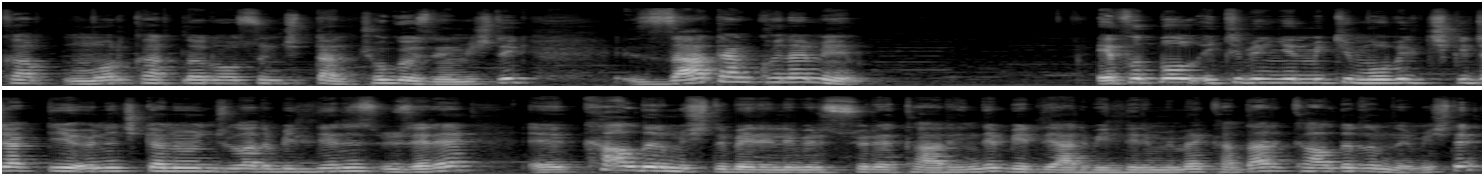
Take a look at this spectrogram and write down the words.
kart mor kartları olsun cidden çok özlemiştik. Zaten Konami eFootball 2022 mobil çıkacak diye öne çıkan oyuncuları bildiğiniz üzere e, kaldırmıştı belirli bir süre tarihinde bir diğer bildirimime kadar kaldırdım demişti.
